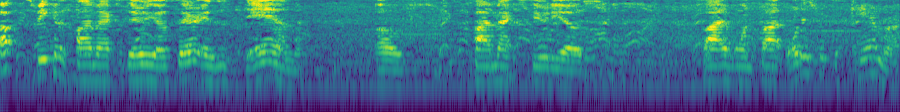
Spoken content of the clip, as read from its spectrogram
Oh, speaking of Climax Studios, there is Dan of Climax Studios. 515. What is with this camera?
